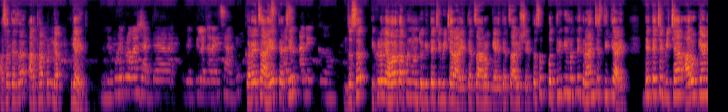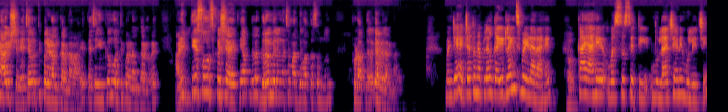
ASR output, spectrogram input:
असा त्याचा अर्थ आपण घ्या- घ्यायचा म्हणजे पुढे प्रवास करायचा आहे. त्याचे जसं इकडे व्यवहारात आपण म्हणतो की त्याचे विचार आहेत त्याचं आरोग्य आहे त्याचं आयुष्य आहे तसं पत्रिकेमधले ग्रहांच्या स्थिती आहेत. ते त्याचे विचार आरोग्य आणि आयुष्य ह्याच्यावरती परिणाम करणार आहेत त्याच्या इन्कम वरती परिणाम करणार आहेत. आणि ते सोर्स कसे आहेत हे आपल्याला ग्रहमेलनाच्या माध्यमातून समजून पुढे आपल्याला घ्यावे लागणार आहे म्हणजे ह्याच्यातून आपल्याला गाईडलाईन्स मिळणार आहेत. हो. काय आहे वस्तुस्थिती मुलाची आणि मुलीची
